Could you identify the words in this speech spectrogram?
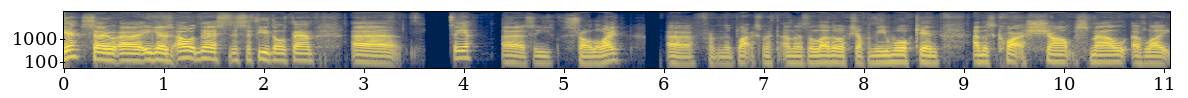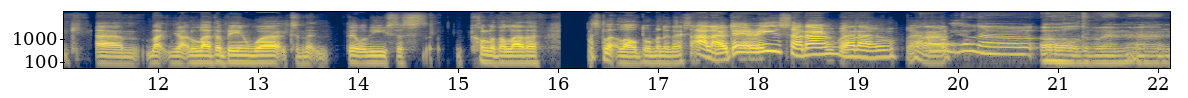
Yeah. So uh, he goes, "Oh, there's just a few doors down. Uh, see ya." Uh, so you stroll away uh, from the blacksmith, and there's a leather workshop, and you walk in, and there's quite a sharp smell of like um like, like leather being worked, and that they will use this color the leather. This little old woman in this. Hello, dearies. Hello, hello, hello. Oh, hello, old woman.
